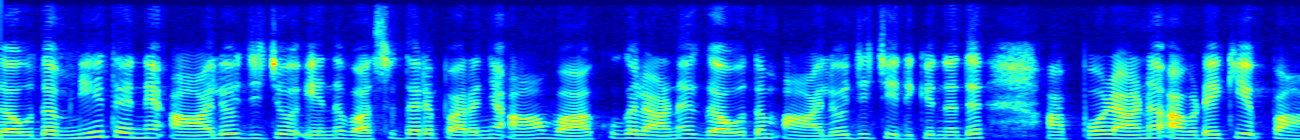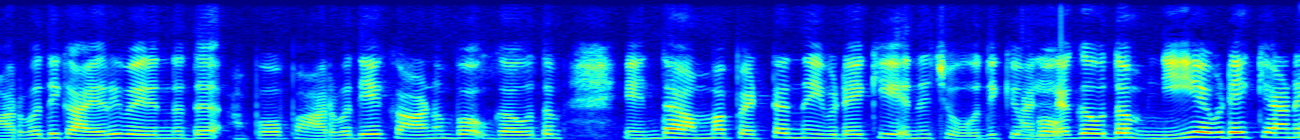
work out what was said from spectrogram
ഗൗതം നീ തന്നെ ആലോചിച്ചോ എന്ന് വസുധര പറഞ്ഞ ആ വാക്കുകളാണ് ഗൗതം ആലോചിച്ചിരിക്കുന്നത്. അപ്പോഴാണ് അവിടേക്ക് പാർവതി കയറി വരുന്നത്. അപ്പോൾ പാർവതിയെ കാണുമ്പോൾ ഗൗതം എന്താ അമ്മ പെട്ടെന്ന് ഇവിടേക്ക്? എന്ന് ചോദിക്കുമ്പോൾ ഗൗതം ഗൗതം നീ എവിടേക്കാണ്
